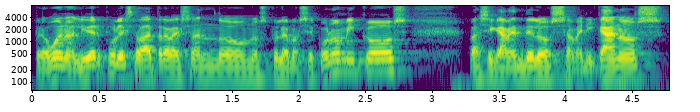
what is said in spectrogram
Pero bueno, Liverpool estaba atravesando unos problemas económicos, básicamente los americanos,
